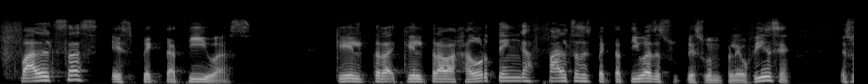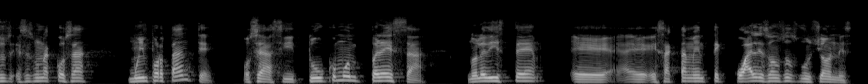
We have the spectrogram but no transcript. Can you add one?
falsas expectativas. Que el, que el trabajador tenga falsas expectativas de su, de su empleo. Fíjense, eso es, eso es una cosa muy importante. O sea, si tú como empresa no le diste eh, eh, exactamente cuáles son sus funciones,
